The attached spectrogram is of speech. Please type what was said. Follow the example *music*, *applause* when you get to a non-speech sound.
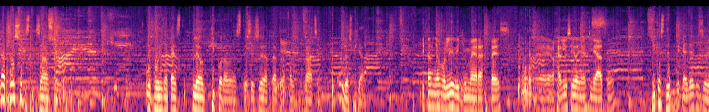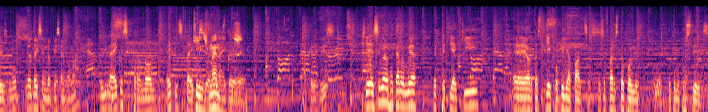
Να πες ότι στην Ξάνθη trying to keep δεν μπορείς να κάνεις πλέον τίποτα μέσα στις 4 ώρες αυτά να φας μπουγάτσα. Τέλος πια. Ήταν μια πολύ ειδική μέρα χθες. Ε, ο Χαρίλος είχε τα γενέθλιά του. Μπήκα στην τρίτη δεκαετία της ζωής μου, Δεν το έχεις συνειδητοποιήσει ακόμα. έγινα 20 χρονών, έκλεισε τα 20. Κλεισμένα αν είμαστε 20. Ακριβείς. Και σήμερα θα κάνω μια επαιτειακή ε, εορταστική εκπομπή για πάρτι σας. Σας ευχαριστώ πολύ για την υποστήριξη.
